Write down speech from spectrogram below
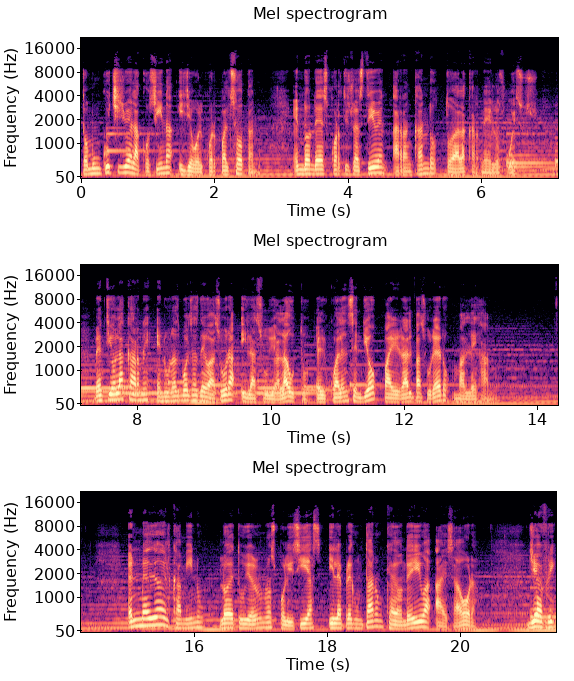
tomó un cuchillo de la cocina y llevó el cuerpo al sótano en donde descuartizó a Steven arrancando toda la carne de los huesos. Metió la carne en unas bolsas de basura y la subió al auto, el cual encendió para ir al basurero más lejano. En medio del camino lo detuvieron unos policías y le preguntaron que a dónde iba a esa hora. Jeffrey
